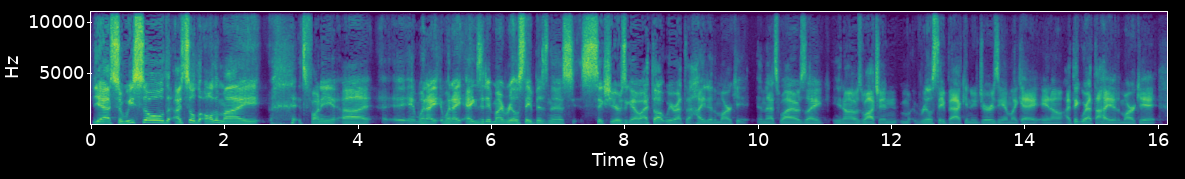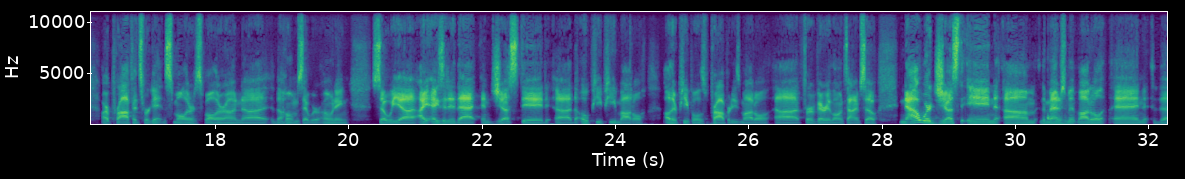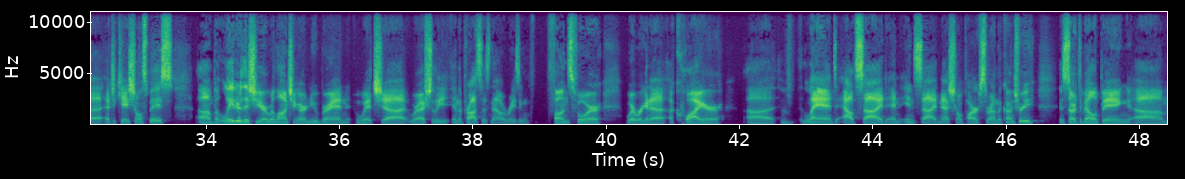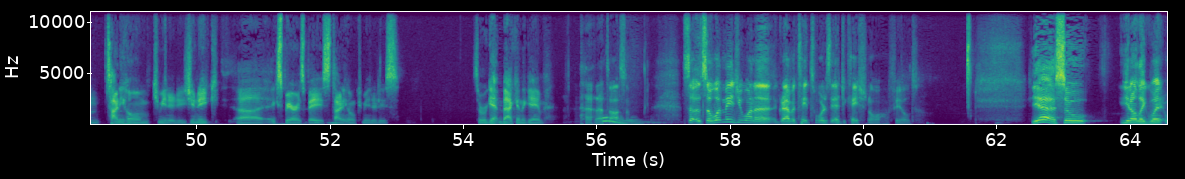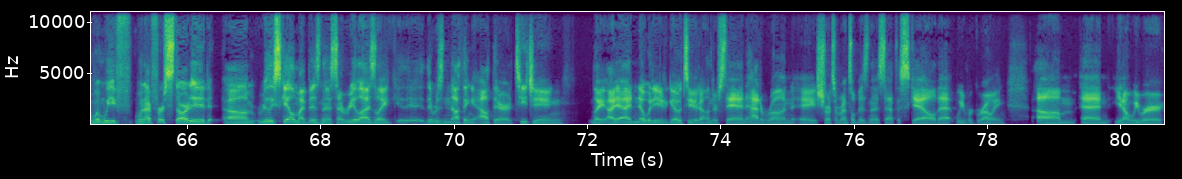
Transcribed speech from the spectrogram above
Yeah, so we sold. I sold all of my. It's funny. Uh, it, when I when I exited my real estate business six years ago, I thought we were at the height of the market, and that's why I was like, you know, I was watching real estate back in New Jersey. I'm like, hey, you know, I think we're at the height of the market. Our profits were getting smaller and smaller on uh, the homes that we're owning. So we, uh, I exited that and just did uh, the OPP model, other people's properties model, uh, for a very long time. So now we're just in um, the management model and the educational space. Um, but later this year, we're launching our new brand, which uh, we're actually in the process now of raising funds for, where we're going to acquire uh, land outside and inside national parks around the country and start developing um, tiny home communities, unique uh, experience based tiny home communities. So we're getting back in the game. That's awesome. So, so what made you want to gravitate towards the educational field? Yeah. So, you know, like when, when we, when I first started um, really scaling my business, I realized like eh, there was nothing out there teaching, like I, I had nobody to go to to understand how to run a short-term rental business at the scale that we were growing. Um, and, you know, we were,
